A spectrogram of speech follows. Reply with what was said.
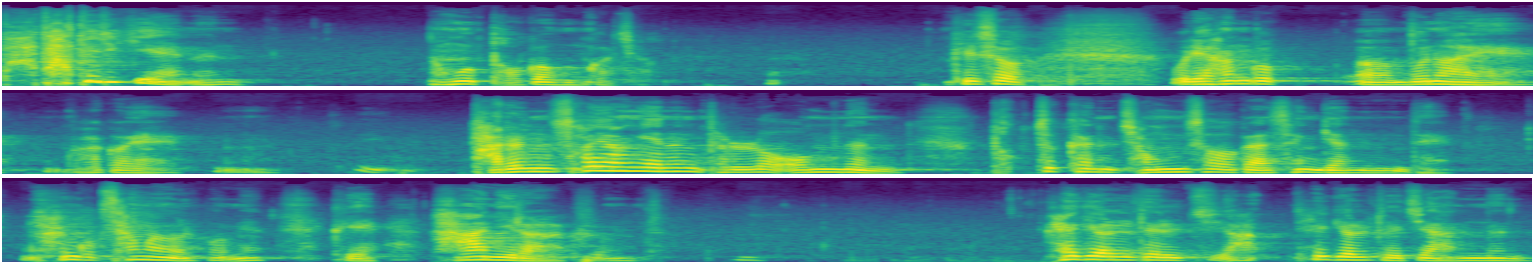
받아들이기에는 너무 버거운 거죠. 그래서 우리 한국 어, 문화에 과거에 음, 다른 서양에는 별로 없는 독특한 정서가 생겼는데 한국 상황을 보면 그게 한이라 그럽니다. 해결될지 해결되지 않는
